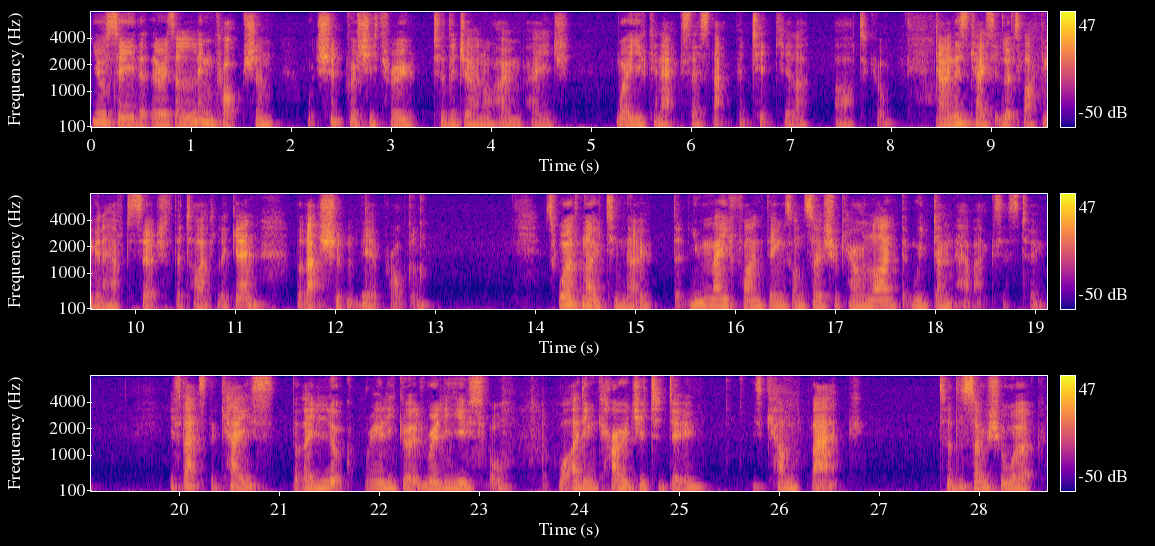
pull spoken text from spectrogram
you'll see that there is a link option which should push you through to the journal homepage where you can access that particular article. Now in this case it looks like I'm going to have to search for the title again, but that shouldn't be a problem. It's worth noting though that you may find things on Social Care Online that we don't have access to. If that's the case, but they look really good, really useful, what I'd encourage you to do is come back to the social work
